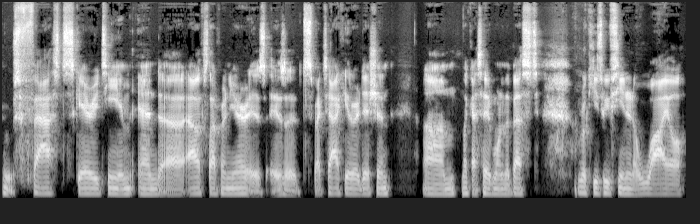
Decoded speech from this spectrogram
It was fast, scary team, and uh, Alex Lafreniere is is a spectacular addition. Um, like I said, one of the best rookies we've seen in a while.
